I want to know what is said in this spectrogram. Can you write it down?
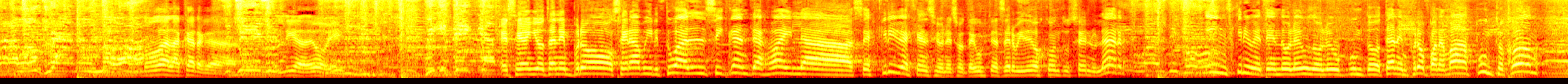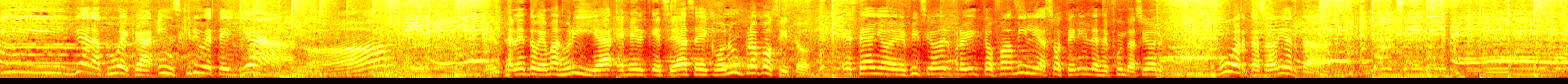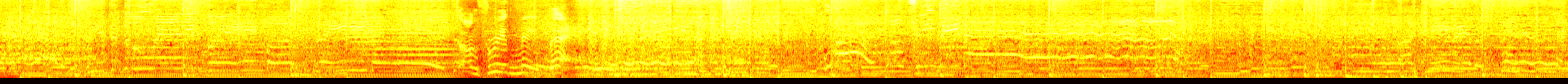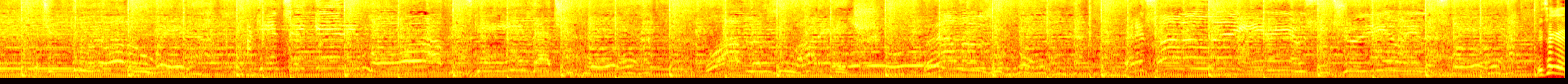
no da la carga el día de hoy. Ese año Talent Pro será virtual. Si cantas, bailas, escribes canciones o te gusta hacer videos con tu celular, inscríbete en www.talentpropanamá.com y gana tu beca. Inscríbete ya. El talento que más brilla es el que se hace con un propósito. Este año beneficio del proyecto Familias Sostenibles de Fundación Puertas Abiertas. Treat me back.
